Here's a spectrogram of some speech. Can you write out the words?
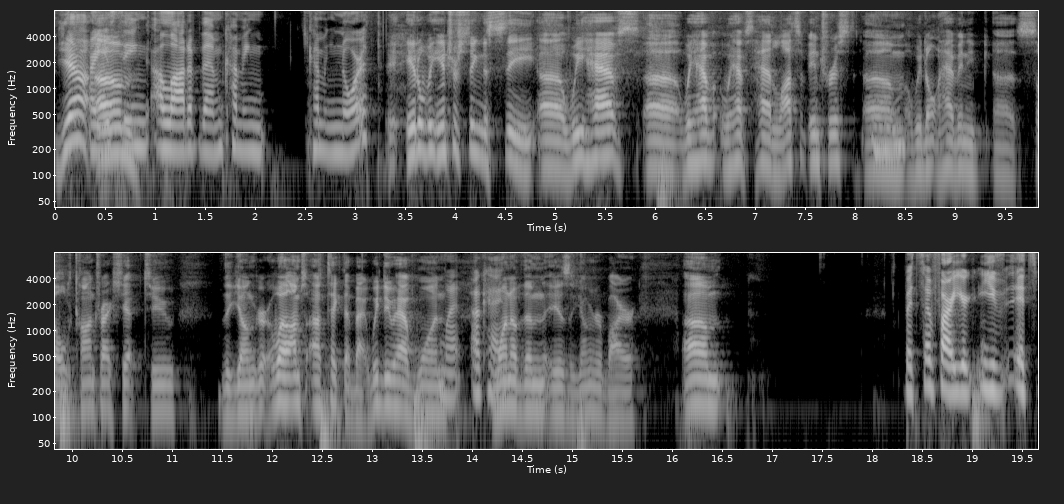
Yeah, Are you um, seeing a lot of them coming coming north? It- It'll be interesting to see. Uh, we have uh, we have we have had lots of interest. Um, Mm-hmm. We don't have any uh, sold contracts yet to the younger. Well, I'm, s- I'll take that back. We do have one. One- okay. One of them is a younger buyer. Um, But so far, you're you've it's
